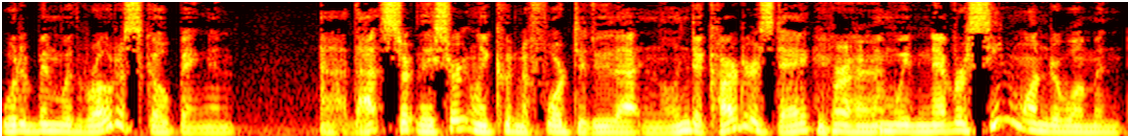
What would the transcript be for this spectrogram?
would have been with rotoscoping, and and that cer- they certainly couldn't afford to do that in Lynda Carter's day. Right. And we've never seen Wonder Woman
